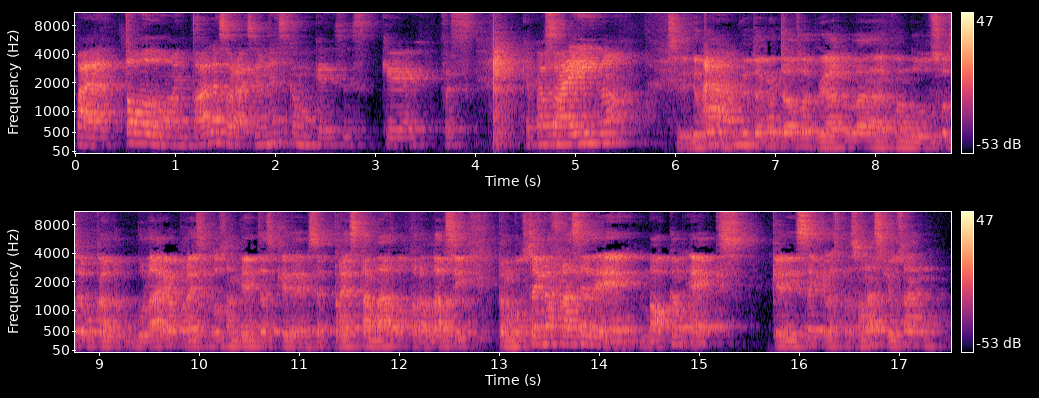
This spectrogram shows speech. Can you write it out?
para todo, en todas las oraciones, como que dices que pues, ¿qué pasó ahí, no? Sí, yo, también, yo también trato de cuidarla cuando uso ese vocabulario, pero hay ciertos ambientes que se presta más para hablar así. Pero me gusta una frase de Malcolm X que dice que las personas que usan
